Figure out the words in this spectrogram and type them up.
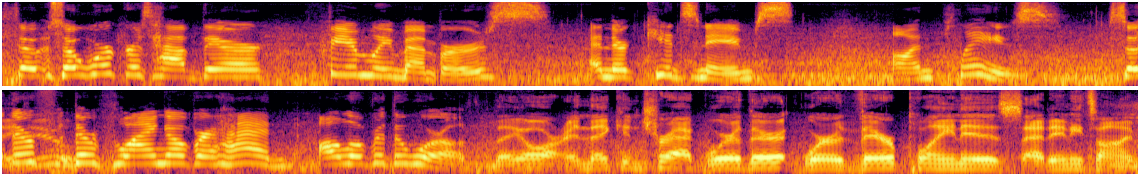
So, so workers have their family members and their kids' names on planes. So they are they're flying overhead all over the world. They are, and they can track where their where their plane is at any time.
